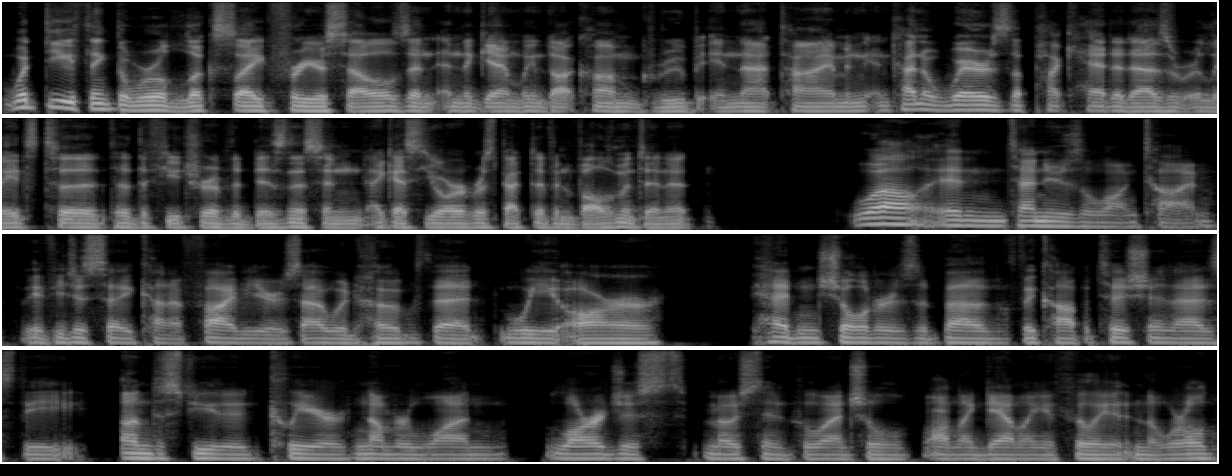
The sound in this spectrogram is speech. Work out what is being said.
what do you think the world looks like for yourselves and, and the gambling.com group in that time? And, and kind of where's the puck headed as it relates to, to the future of the business and I guess your respective involvement in it? Well, in 10 years is a long time. If you just say kind of five years, I would hope that we are head and shoulders above the competition as the undisputed, clear number one largest, most influential online gambling affiliate in the world.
